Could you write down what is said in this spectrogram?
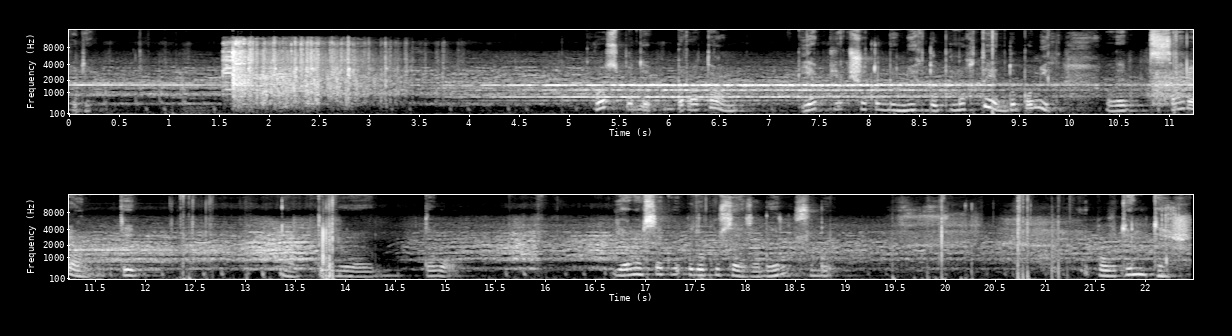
Господи. Господи, братан, я б, якщо тобі міг допомогти, допоміг. Але сорян, ти. Ну, ти е, того. Я на всяк випадок усе заберу з собою. І Павутин теж.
